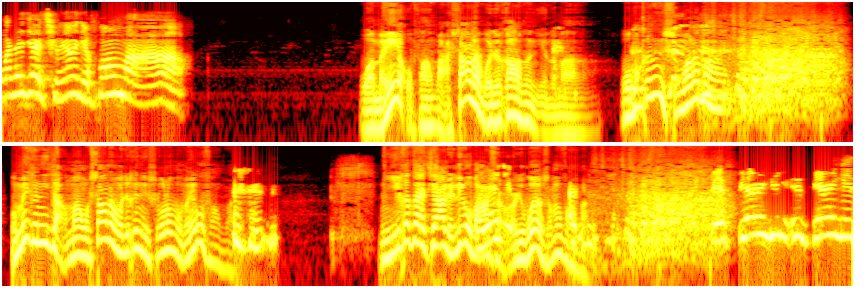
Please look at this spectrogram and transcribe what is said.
我在这请教你方法。我没有方法，上来我就告诉你了吗？我不跟你说了吗？我没跟你讲吗？我上来我就跟你说了，我没有方法。你一个在家里六把手，我有什么方法？别别人给你，别人给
